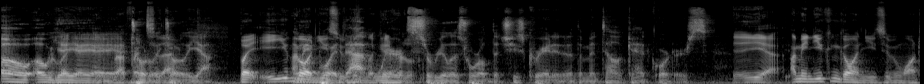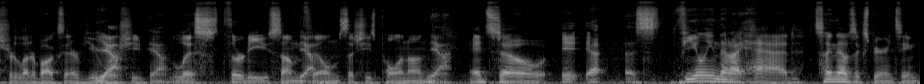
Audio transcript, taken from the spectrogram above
Oh, oh yeah, like, yeah, yeah, yeah. reference to Totally, totally, yeah. But you can I go mean, on boy, YouTube that and look weird at her. surrealist world that she's created at the Mattel headquarters. Yeah, I mean, you can go on YouTube and watch her Letterboxd interview Yeah, where she yeah. lists thirty some Yeah. films that she's pulling on. Yeah. and so it uh, a feeling that I had, something that I was experiencing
